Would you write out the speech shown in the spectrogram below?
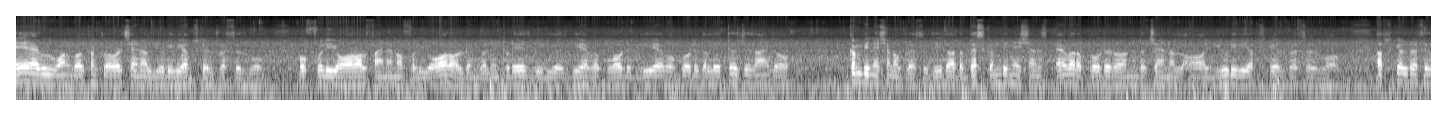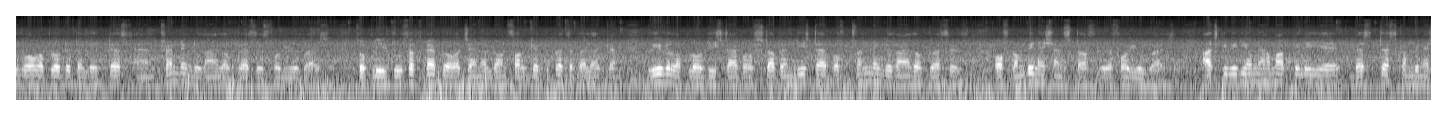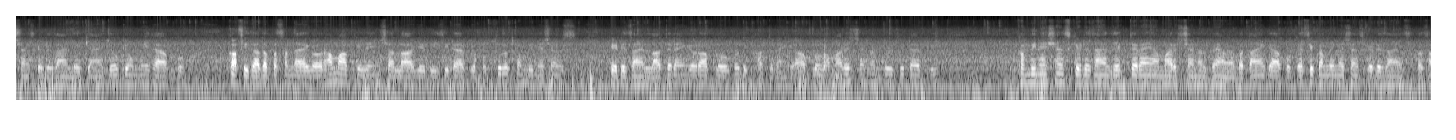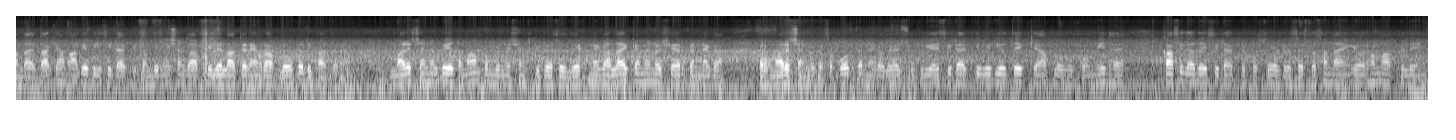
Hey everyone, welcome to our channel UDV Upskill Dresses Walk. Hopefully you are all fine and hopefully you are all doing well. In today's videos we have uploaded we have uploaded the latest designs of combination of dresses. These are the best combinations ever uploaded on the channel or UDV Upscale Dresses Walk. Upscale Dresses Walk uploaded the latest and trending designs of dresses for you guys so please do subscribe to our channel don't forget to press the bell icon we will upload these type of stuff and these type of trending designs of dresses of combination stuff for you guys आज की video में हम आपके लिए bestest combination के design लेके आए जो कि उम्मीद है आपको काफ़ी ज़्यादा पसंद आएगा और हम आपके लिए इन आगे भी इसी टाइप के खूबसूरत कम्बिनेशंस के डिज़ाइन लाते रहेंगे और आप लोगों को दिखाते रहेंगे। आप लोग हमारे चैनल पर इसी टाइप की कम्बिनेशंस के डिज़ाइन देखते रहें, हमारे चैनल पे हमें बताएँ कि आपको कैसी कम्बिनेशंस के डिज़ाइन पसंद आए, ताकि हम आगे भी इसी टाइप की कम्बिनेशन आपके लिए लाते रहें और आप लोगों को दिखाते रहें। हमारे चैनल पे ये तमाम कम्बिनेशंस की ड्रेसेस देखने का लाइक कमेंट और शेयर करने का और हमारे चैनल को सपोर्ट करने का बेहद शुक्रिया। इसी टाइप की वीडियो देख के आप लोगों को उम्मीद है काफ़ी ज़्यादा इसी टाइप के खूबसूरत ड्रेसेस पसंद आएँगे और हम आपके लिए इन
